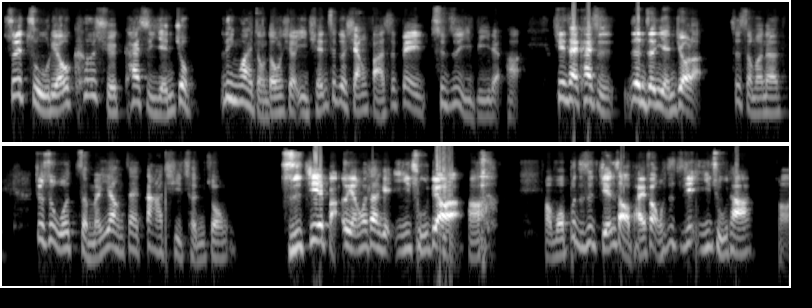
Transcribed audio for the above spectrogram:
所以主流科学开始研究另外一种东西了以前这个想法是被嗤之以鼻的，哈，现在开始认真研究了。是什么呢？就是我怎么样在大气层中直接把二氧化碳给移除掉了啊？好，我不只是减少排放，我是直接移除它啊。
